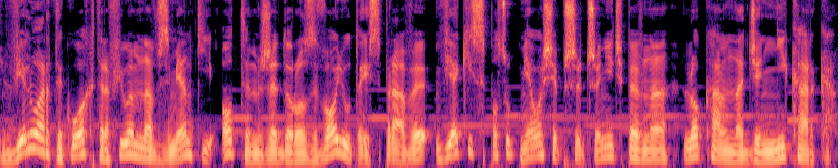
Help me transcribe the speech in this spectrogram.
w wielu artykułach trafiłem na wzmianki o tym, że do rozwoju tej sprawy w jakiś sposób miała się przyczynić pewna lokalna dziennikarka.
